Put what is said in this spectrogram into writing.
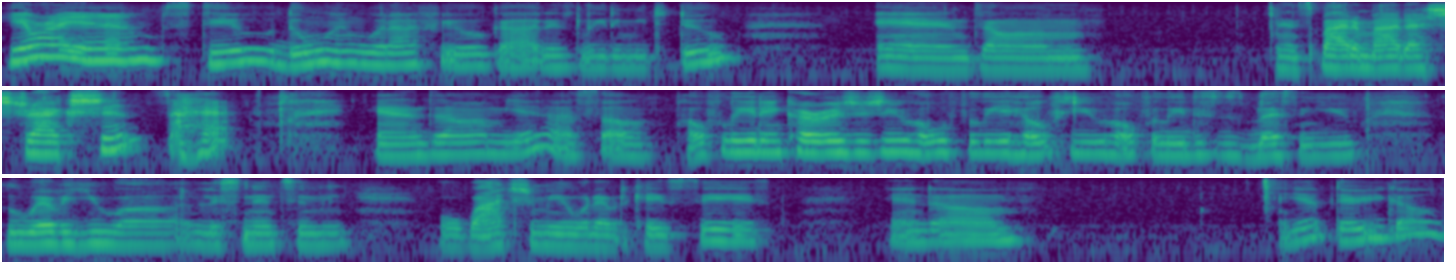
here I am, still doing what I feel God is leading me to do. And um, in spite of my distractions, and um, yeah, so hopefully it encourages you. Hopefully it helps you. Hopefully this is blessing you, whoever you are listening to me or watching me or whatever the case is. And um, yep, there you go.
